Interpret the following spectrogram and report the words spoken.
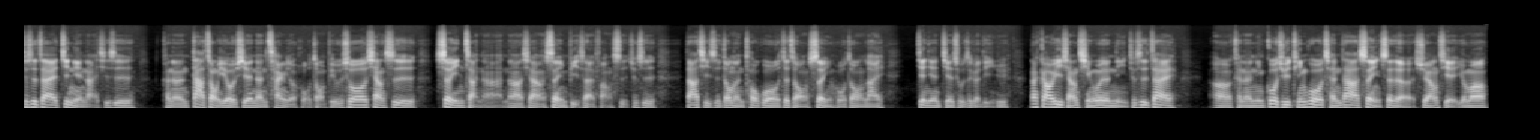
就是在近年来，其实可能大众也有些能参与的活动，比如说像是摄影展啊，那像摄影比赛方式，就是大家其实都能透过这种摄影活动来渐渐接触这个领域。那高毅想请问你，就是在呃，可能你过去听过成大摄影社的学长姐有没有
